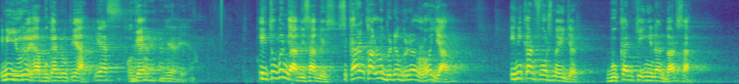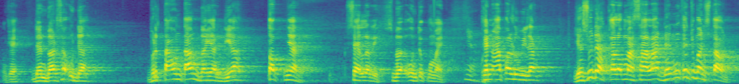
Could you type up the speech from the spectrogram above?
Ini euro ya, bukan rupiah. Yes. Oke. Okay? Iya, iya. Itu pun nggak habis-habis. Sekarang kalau lu benar-benar loyal, ini kan force major, bukan keinginan Barca. Oke. Okay? Dan Barca udah bertahun-tahun bayar dia topnya salary untuk pemain. Yeah. Kenapa lu bilang ya sudah kalau masalah dan ini kan cuma setahun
